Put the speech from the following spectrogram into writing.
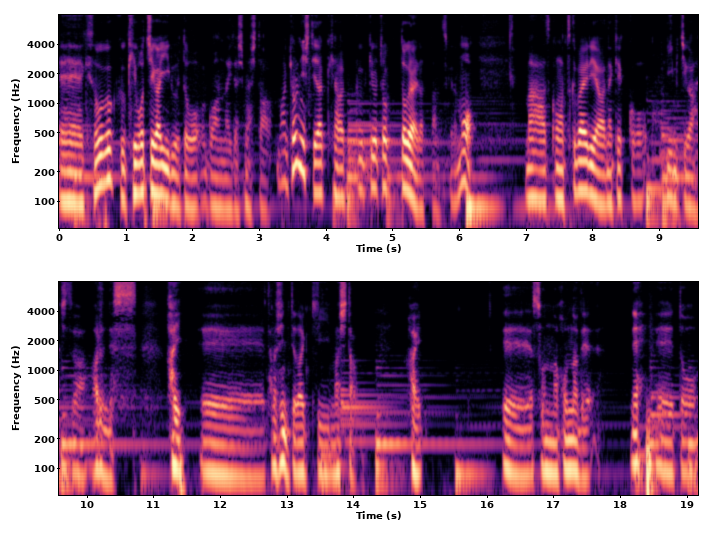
えー、すごく気持ちがいいルートをご案内いたしました、まあ、距離にして約100キロちょっとぐらいだったんですけどもまあこのつくばエリアはね結構いい道が実はあるんです。はい、えー、楽しんでいただきました。はい、えー、そんなこんなでねえーと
